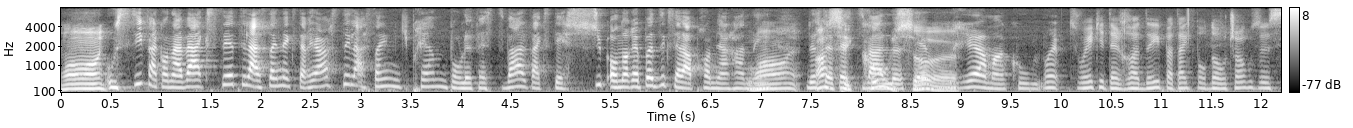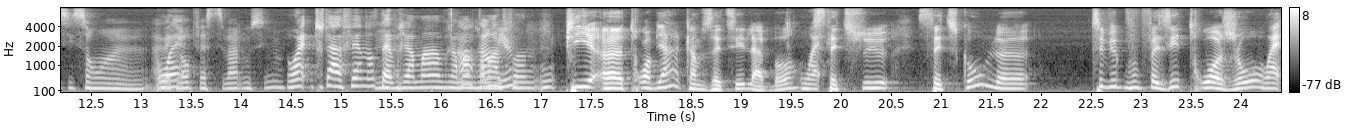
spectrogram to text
Ouais, ouais. Aussi, fait qu'on avait accès, tu sais, la scène extérieure, c'est la scène qu'ils prennent pour le festival. Fait que c'était super. On n'aurait pas dit que c'est la première année De Ah, ce c'est festival-là. cool, ça, C'était euh. vraiment cool. Ouais. Tu voyais qu'ils étaient rodés peut-être pour d'autres choses euh, s'ils sont euh, avec Ouais. l'autre festival aussi. Ouais, tout à fait. Non, c'était vraiment, vraiment, Ah, vraiment le mieux. fun. Mm. Puis, euh, Trois-Bières, quand vous étiez là-bas, Ouais. c'était-tu c'était-tu cool? euh, tu sais, vu que vous faisiez trois jours, Ouais.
